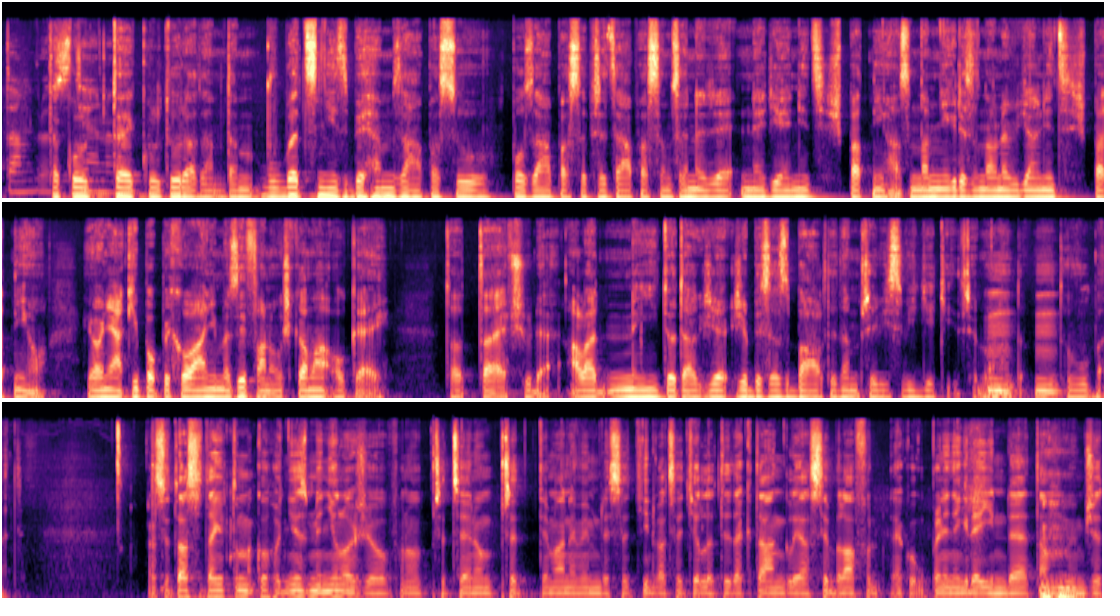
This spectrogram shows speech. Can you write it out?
tam prostě, ta kul, no. To je kultura tam. Tam vůbec nic během zápasu, po zápase, před zápasem se neděje, neděje nic špatného. Jsem tam nikdy jsem tam neviděl nic špatného. Jo, nějaký popichování mezi fanouškama, OK to, to je všude. Ale není to tak, že, že by se zbál ty tam přivíz svý děti třeba. Mm, to, mm. to vůbec. Asi to asi tady v tom jako hodně změnilo, že jo? Ono přece jenom před těma, nevím, 10-20 lety, tak ta Anglie asi byla jako úplně někde jinde. Tam mm-hmm. vím, že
